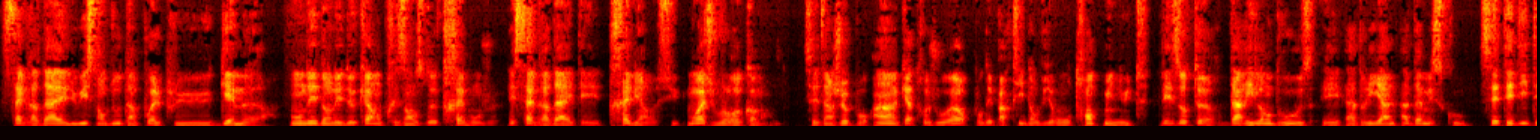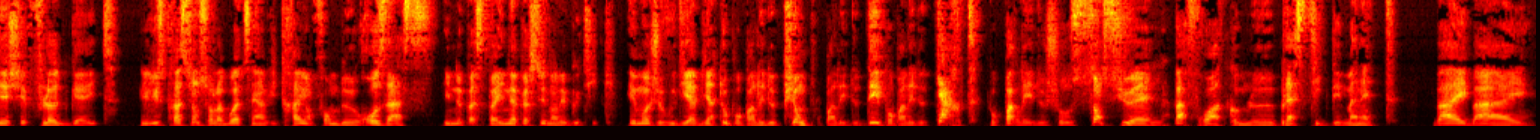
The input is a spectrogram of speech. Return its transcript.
Sagrada est lui sans doute un poil plus gamer. On est dans les deux cas en présence de très bons jeux. Et Sagrada a été très bien reçu. Moi je vous le recommande. C'est un jeu pour 1 à 4 joueurs pour des parties d'environ 30 minutes. Les auteurs Daryl Andrews et Adrian Adamescu. C'est édité chez Floodgate. L'illustration sur la boîte, c'est un vitrail en forme de rosace. Il ne passe pas inaperçu dans les boutiques. Et moi, je vous dis à bientôt pour parler de pions, pour parler de dés, pour parler de cartes, pour parler de choses sensuelles, pas froides comme le plastique des manettes. Bye bye.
